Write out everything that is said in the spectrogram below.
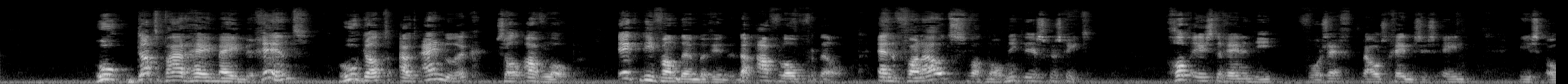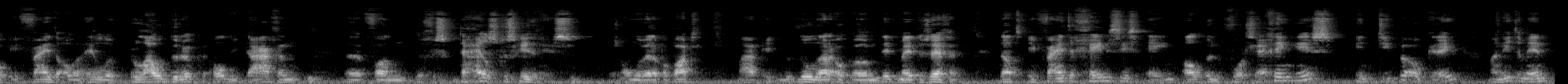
hoe dat waar hij mee begint, hoe dat uiteindelijk zal aflopen. Ik die van den beginnen de afloop vertel. En vanouds wat nog niet is geschied. God is degene die voorzegt. Trouwens, Genesis 1 is ook in feite al een hele blauwdruk. Al die dagen uh, van de, de heilsgeschiedenis. Dat is een onderwerp apart. Maar ik bedoel daar ook om dit mee te zeggen. Dat in feite Genesis 1 al een voorzegging is. In type, oké. Maar niettemin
